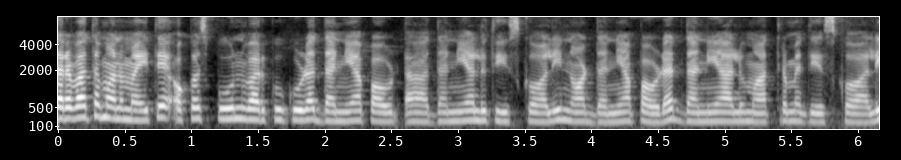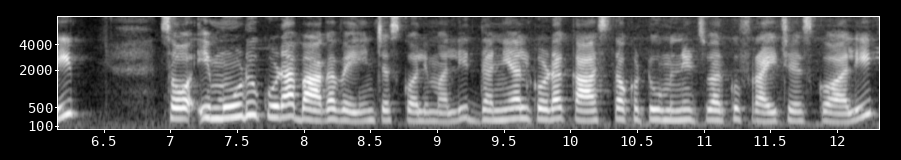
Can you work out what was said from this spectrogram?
తర్వాత మనమైతే ఒక స్పూన్ వరకు కూడా ధనియా పౌడర్ ధనియాలు తీసుకోవాలి. నాట్ ధనియా పౌడర్. ధనియాలు మాత్రమే తీసుకోవాలి. సో ఈ మూడు కూడా బాగా వేయించేసుకోవాలి మళ్ళీ. ధనియాలు కూడా కాస్త ఒక టూ మినిట్స్ వరకు ఫ్రై చేసుకోవాలి.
